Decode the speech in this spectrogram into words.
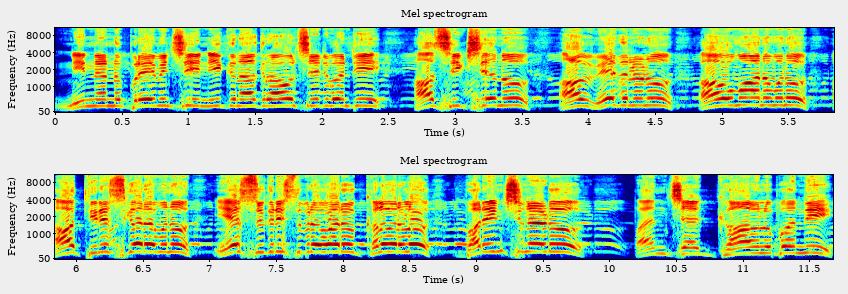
నిన్నను ప్రేమించి నీకు నాకు రావాల్సినటువంటి ఆ శిక్షను ఆ వేదనను ఆ అవమానమును ఆ తిరస్కారమును ఏసుక్రీస్తు ప్రభువారు కలవరలో భరించినాడు. పంచగాములు పొంది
